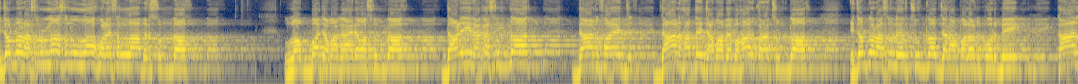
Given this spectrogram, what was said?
এজন্য রাসুল্লাহ সাল্লাহ সাল্লামের সুন্নত লম্বা জামা গায়ে দেওয়া সুন্নত দাঁড়িয়ে রাখা সুন্নত, ডান পায়ে ডান হাতে জামা ব্যবহার করা সুন্নত। এজন্য রাসুলের সুন্নত যারা পালন করবে, কাল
